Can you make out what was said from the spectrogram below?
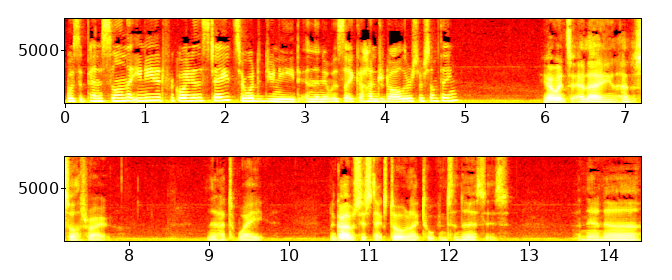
was it penicillin that you needed for going to the States or what did you need? And then it was like a hundred dollars or something? Yeah, I went to LA and had a sore throat. And then I had to wait. The guy was just next door, like talking to the nurses. And then uh,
